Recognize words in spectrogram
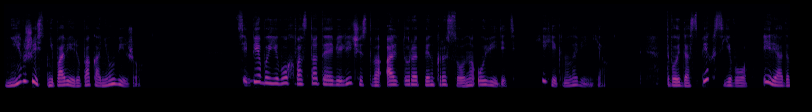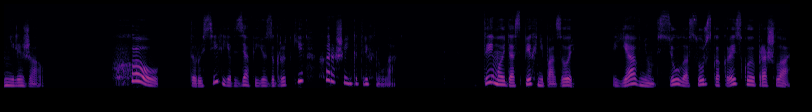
«Ни в жизнь не поверю, пока не увижу». «Тебе бы его хвостатое величество Альтура Пенкресона увидеть», — хихикнула Винья. «Твой доспех с его и рядом не лежал». «Хоу!» — Тарусилья, взяв ее за грудки, хорошенько тряхнула. «Ты мой доспех не позорь. Я в нем всю ласурско-крейскую прошла,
